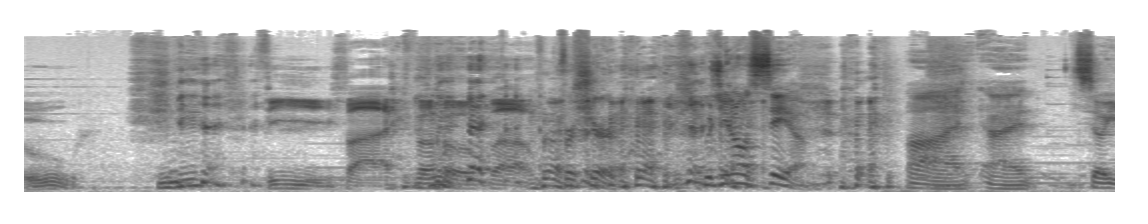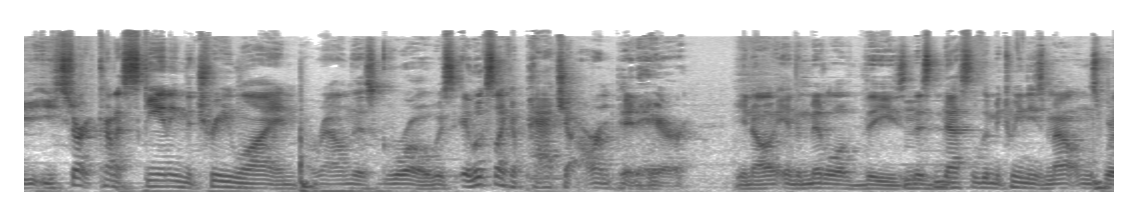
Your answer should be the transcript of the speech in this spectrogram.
Ooh. Fee fi fo fum. for sure. but you don't see them. Uh, uh, so you, you start kind of scanning the tree line around this grove. It's, it looks like a patch of armpit hair, you know, in the middle of these, this nestled in between these mountains where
